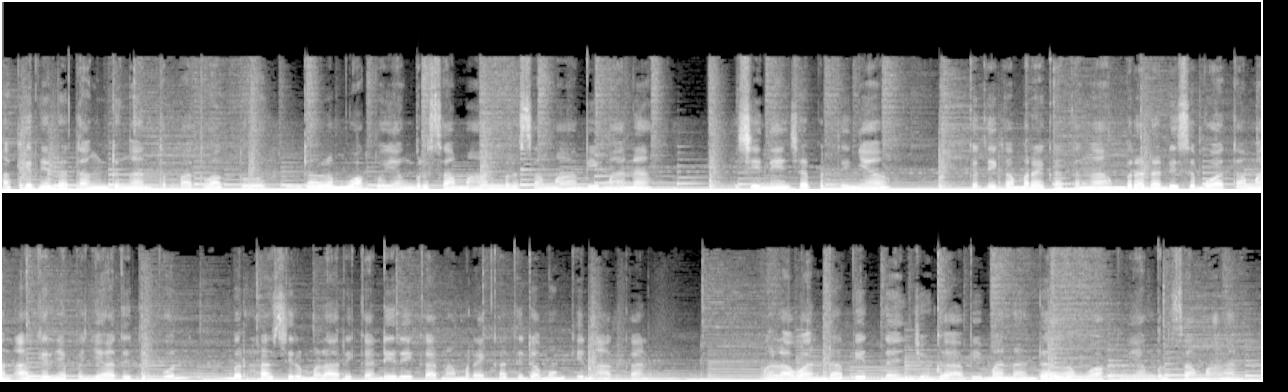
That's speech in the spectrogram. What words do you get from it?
akhirnya datang dengan tepat waktu dalam waktu yang bersamaan bersama Abimana. Di sini sepertinya ketika mereka tengah berada di sebuah taman akhirnya penjahat itu pun berhasil melarikan diri karena mereka tidak mungkin akan melawan David dan juga Abimana dalam waktu yang bersamaan.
